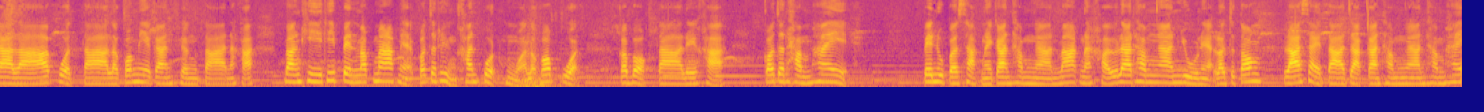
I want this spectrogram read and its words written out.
ตาล้า ปวดตา แล้วก็มีอาการเคืองตานะคะ บางทีที่เป็นมากๆเนี่ยก็จะถึงขั้นปวดหัว แล้วก็ปวดกระบอกตาเลยค่ะ ก็จะทำให้ เป็นอุปสรรคในการทำงานมากนะคะ เวลาทำงานอยู่เนี่ยเราจะต้องละสายตาจากการทำงานทำให้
